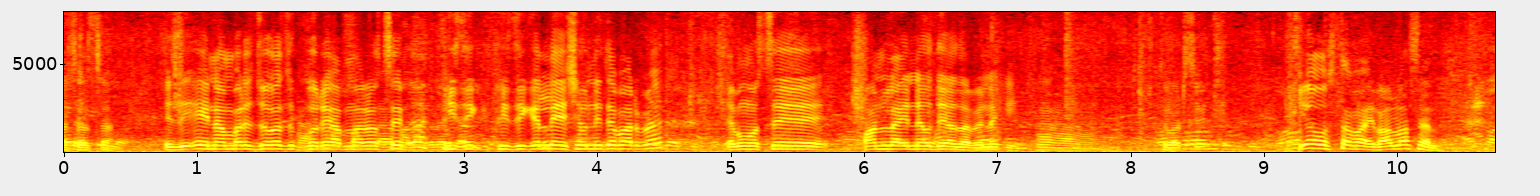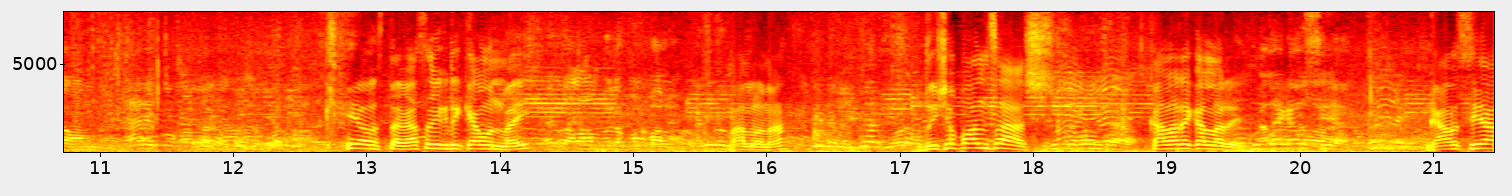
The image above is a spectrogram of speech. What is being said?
আচ্ছা আচ্ছা। এই যে এই নাম্বারে যোগাযোগ করে আপনার হচ্ছে ফিজিক ফিজিক্যালে এসেও নিতে পারবে এবং হচ্ছে অনলাইনেও দেওয়া যাবে নাকি? হ্যাঁ। বুঝতে পারছি কি অবস্থা ভাই? ভালো আছেন? কি অবস্থা? বেচা বিক্রি কেমন ভাই? ভালো না? দুইশো পঞ্চাশ। কালারে কালারে? গাউসিয়া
